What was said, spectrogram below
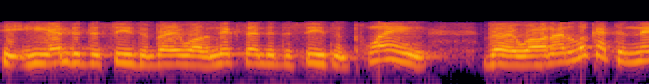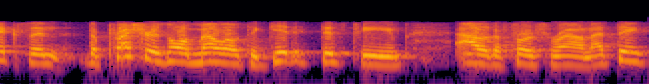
he he ended the season very well. The Knicks ended the season playing very well. And I look at the Knicks, and the pressure is on Melo to get this team out of the first round. I think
